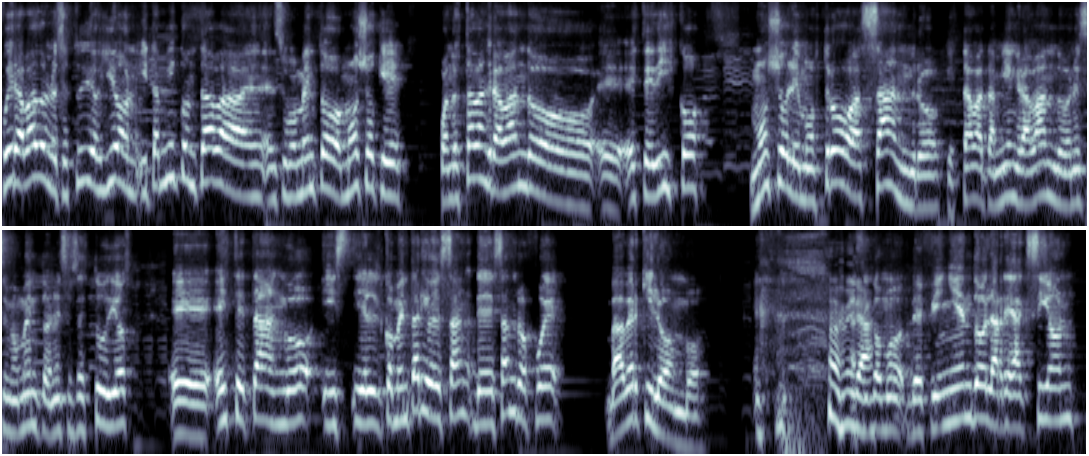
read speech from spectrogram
fue grabado en los estudios Guión. Y también contaba en, su momento Moyo que cuando estaban grabando eh, este disco, Moyo le mostró a Sandro, que estaba también grabando en ese momento en esos estudios, eh, este tango. Y, el comentario de, de, Sandro fue, va a haber quilombo. Así como definiendo la reacción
